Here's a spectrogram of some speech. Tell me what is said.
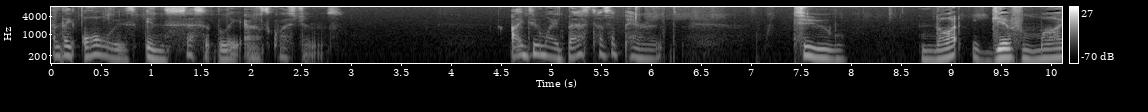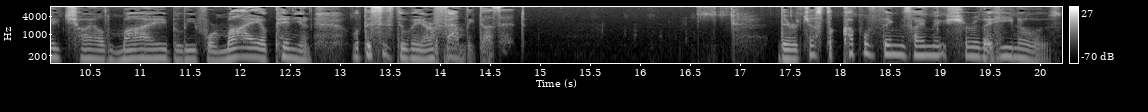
And they always incessantly ask questions. I do my best as a parent to not give my child my belief or my opinion. Well, this is the way our family does it. There are just a couple things I make sure that he knows.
